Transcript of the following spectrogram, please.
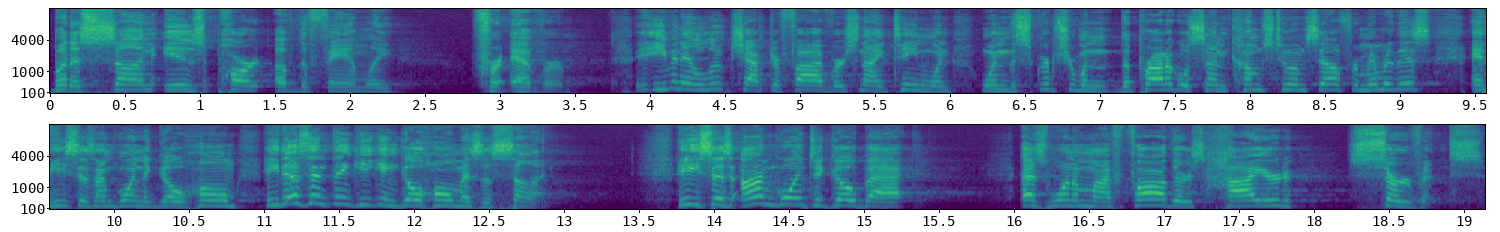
but a son is part of the family forever. Even in Luke chapter 5, verse 19, when, when the scripture, when the prodigal son comes to himself, remember this? And he says, I'm going to go home. He doesn't think he can go home as a son. He says, I'm going to go back as one of my father's hired servants.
